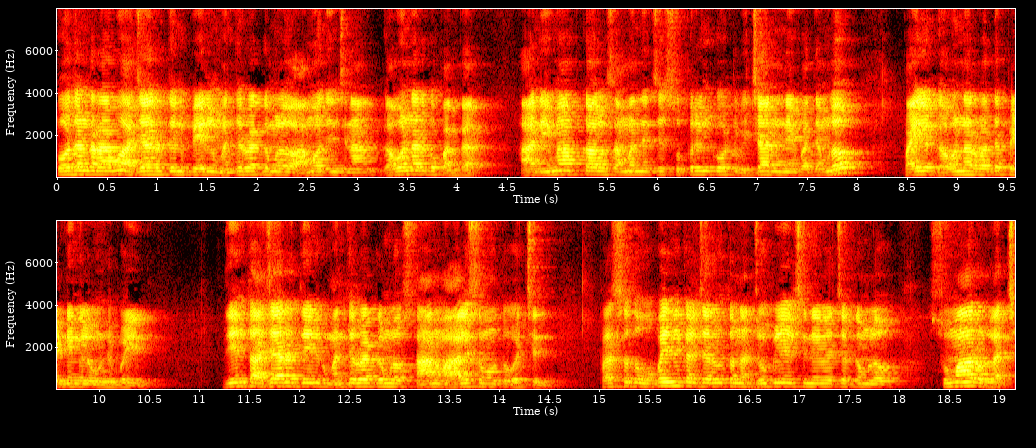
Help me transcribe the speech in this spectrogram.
కోదండరాము అజారుద్దీన్ పేర్లు మంత్రివర్గంలో ఆమోదించిన గవర్నర్కు పంపారు. ఆ నియామకాలకు సంబంధించి సుప్రీంకోర్టు విచారణ నేపథ్యంలో ఫైల్ గవర్నర్ వద్ద పెండింగ్లో ఉండిపోయింది. దీంతో అజారుద్దీన్కు మంత్రివర్గంలో స్థానం ఆలస్యమవుతూ వచ్చింది. ప్రస్తుతం ఉప ఎన్నికలు జరుగుతున్న జూబ్లీహిల్స్ నియోజకవర్గంలో సుమారు లక్ష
